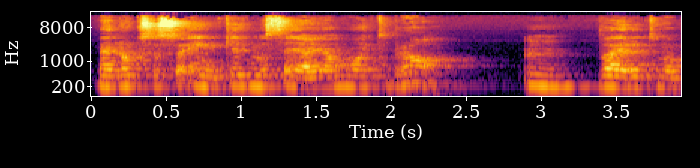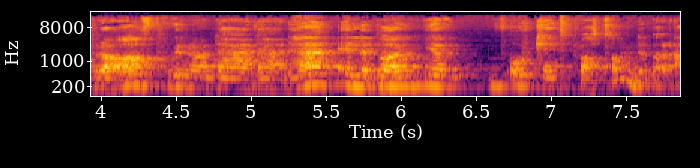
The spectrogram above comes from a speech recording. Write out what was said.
men också så enkelt med att säga jag mår inte bra. Vad är det du mår bra av på grund av det här, det här, det här? Eller bara, jag orkar inte prata om det bara.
